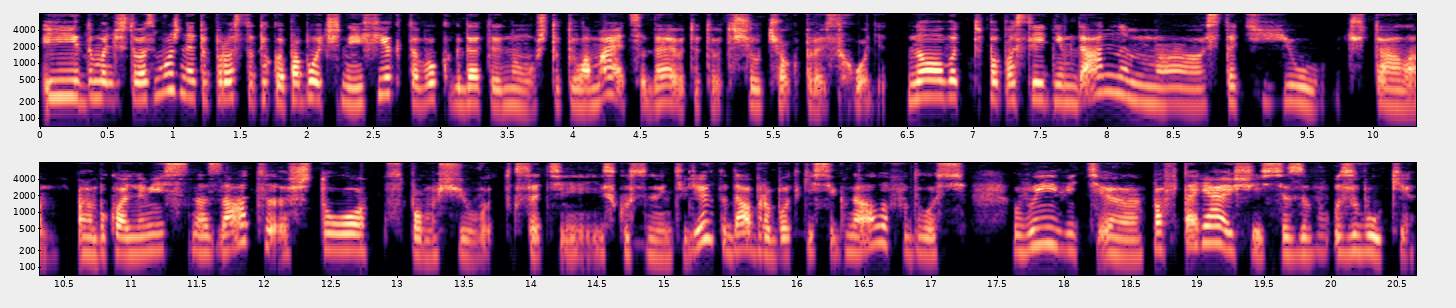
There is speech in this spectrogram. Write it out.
И думали, что, возможно, это просто такой побочный эффект того, когда ты, ну, что-то ломается, да, и вот этот вот щелчок происходит. Но вот по последним данным, а, статью читала а, буквально месяц назад, что с помощью, вот, кстати, искусственного интеллекта, да, обработки сигналов удалось выявить э, повторяющиеся звуки.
